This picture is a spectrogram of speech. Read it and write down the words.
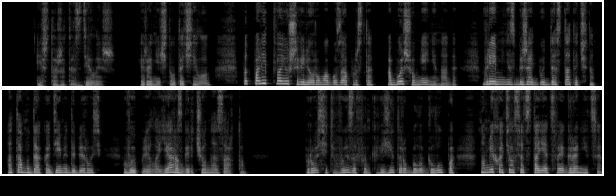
— И что же ты сделаешь? — иронично уточнил он. «Подпалить твою шевелюру могу запросто, а большего мне и не надо. Времени сбежать будет достаточно, а там и до Академии доберусь», — выплела я, разгоряченная азартом. Бросить вызов инквизитору было глупо, но мне хотелось отстоять свои границы.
